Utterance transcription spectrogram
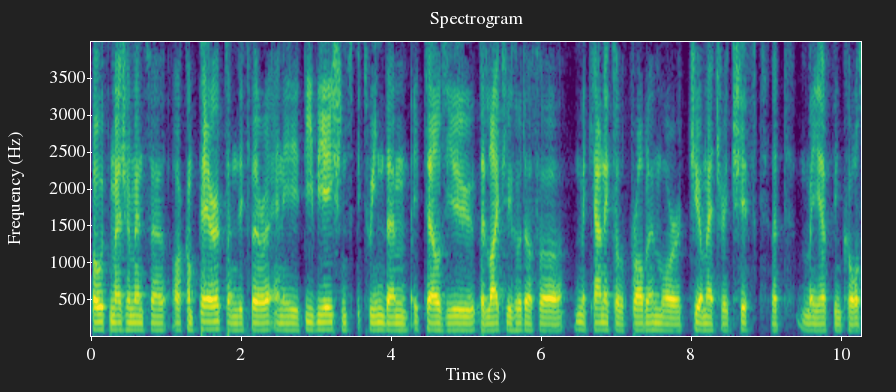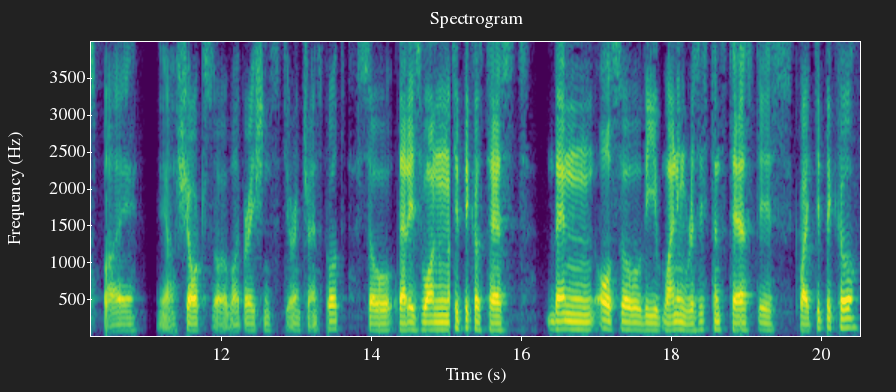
both measurements are, are, compared. And if there are any deviations between them, it tells you the likelihood of a mechanical problem or geometric shift that may have been caused by yeah, shocks or vibrations during transport. So that is one typical test. Then also the winding resistance test is quite typical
